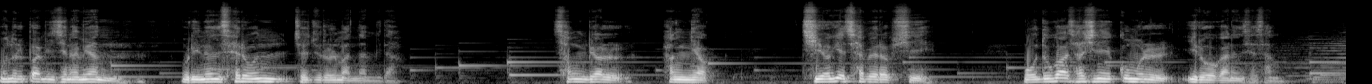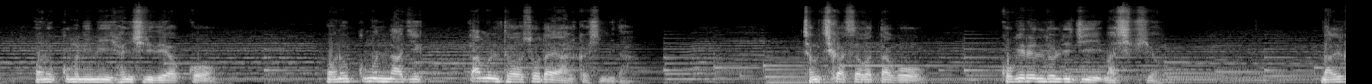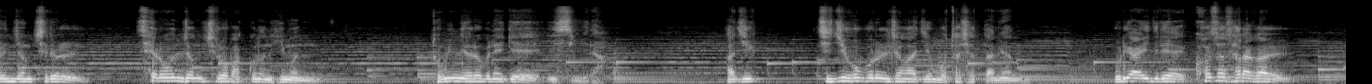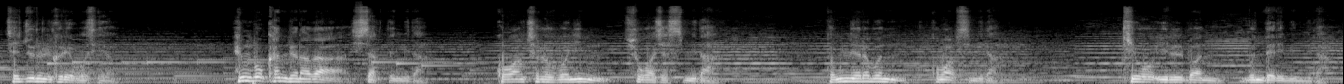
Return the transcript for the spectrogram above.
오늘 밤이 지나면 우리는 새로운 제주를 만납니다. 성별, 학력, 지역의 차별 없이 모두가 자신의 꿈을 이루어가는 세상. 어느 꿈은 이미 현실이 되었고, 어느 꿈은 아직 땀을 더 쏟아야 할 것입니다. 정치가 썩었다고 고개를 돌리지 마십시오. 낡은 정치를 새로운 정치로 바꾸는 힘은 도민 여러분에게 있습니다. 아직 지지 후보를 정하지 못하셨다면 우리 아이들의 커서 살아갈 제주를 그려보세요. 행복한 변화가 시작됩니다. 고광철 후보님 수고하셨습니다. 도민 여러분 고맙습니다. 기호 1번 문대림입니다.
